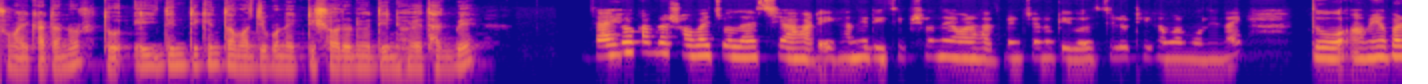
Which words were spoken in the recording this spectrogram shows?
সময় কাটানোর। তো এই দিনটি কিন্তু আমার জীবনে একটি স্মরণীয় দিন হয়ে থাকবে। যাই হোক আমরা সবাই চলে আসছি আর এখানে রিসেপশনে আমার হাসব্যান্ড যেন কি করেছিল ঠিক আমার মনে নাই। তো আমি আবার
